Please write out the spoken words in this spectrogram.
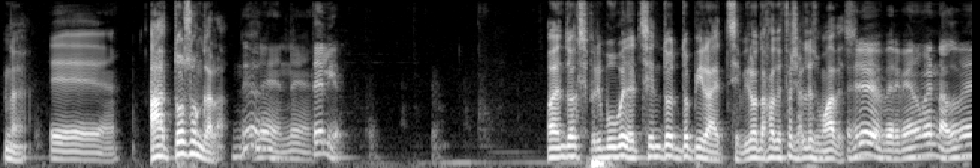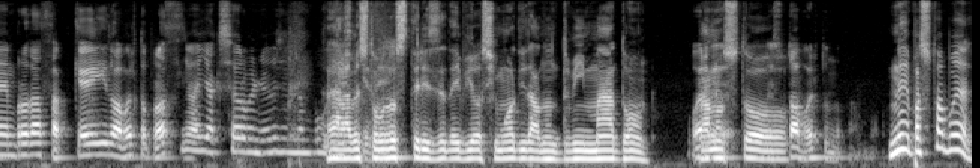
Ναι. Ε, Α, τόσο καλά. Ναι, Ναι, ναι. τέλεια. Ω, Εντάξει, πριν που πείτε έτσι, δεν το- το πήρα έτσι. Πήρα τα χάτω έφτασε άλλες Ε, ομάδες. Φίλε, περιμένουμε να δούμε πρώτα θα πιέει το Αποέλ το πρόθυμα για ξέρουμε και εμείς να που Κατάλαβες το βρίσκεται. πόσο στηρίζεται η βιωσιμότητα των τμήματων. Ωραία, πάνω ε, στο- ε, Στο Αποέλ του το πράγμα. Ναι, πας στο ΑΠΟΕΛ.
